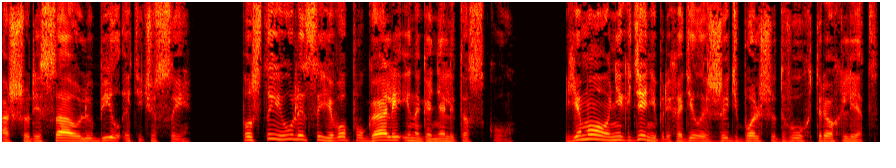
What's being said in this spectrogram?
А Шурисау любил эти часы. Пустые улицы его пугали и нагоняли тоску. Ему нигде не приходилось жить больше двух-трех лет.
